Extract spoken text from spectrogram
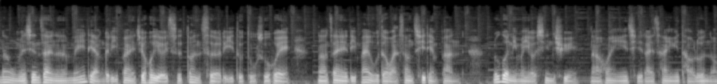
那我们现在呢，每两个礼拜就会有一次断舍离的读书会。那在礼拜五的晚上七点半，如果你们有兴趣，那欢迎一起来参与讨论哦。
